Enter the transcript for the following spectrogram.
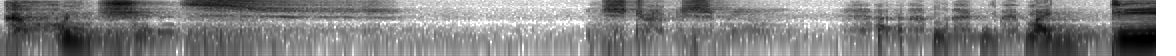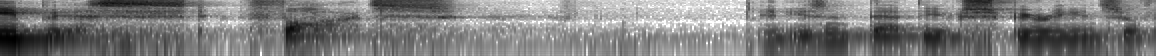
conscience instructs me. Uh, my, my deepest thoughts. And isn't that the experience of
